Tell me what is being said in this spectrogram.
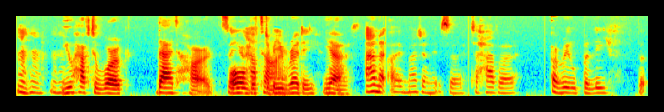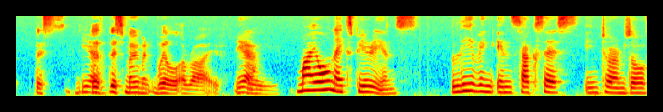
Mhm, mhm. You have to work that hard so all you have the to be ready. Yeah. almost. and I imagine it's a, to have a a real belief that this Yeah. th- this moment will arrive Yeah. My own experience, believing in success in terms of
